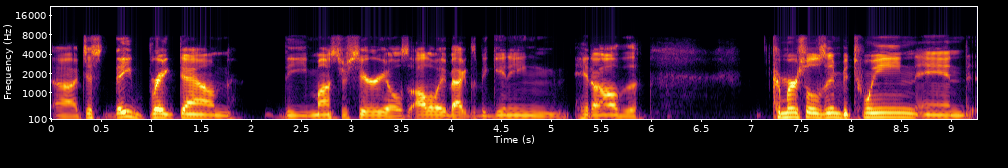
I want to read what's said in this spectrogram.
Uh, just they break down the monster cereals all the way back to the beginning, hit all the commercials in between, and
